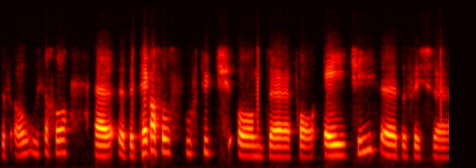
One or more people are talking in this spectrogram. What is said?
das auch rausgekommen. Äh, über Pegasus auf Deutsch und äh, von AEG. Äh, das ist äh,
